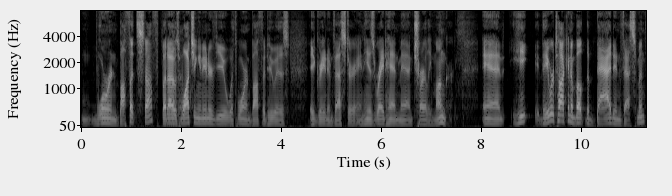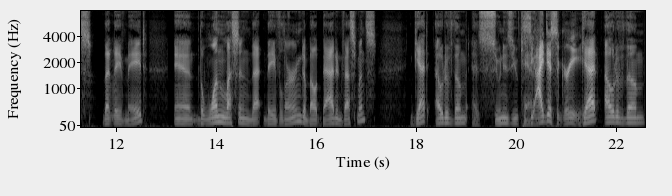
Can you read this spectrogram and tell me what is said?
Warren Buffett stuff, but I was watching an interview with Warren Buffett, who is a great investor, and his right hand man, Charlie Munger. And he they were talking about the bad investments that they've made. And the one lesson that they've learned about bad investments get out of them as soon as you can. See, I disagree. get out of them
